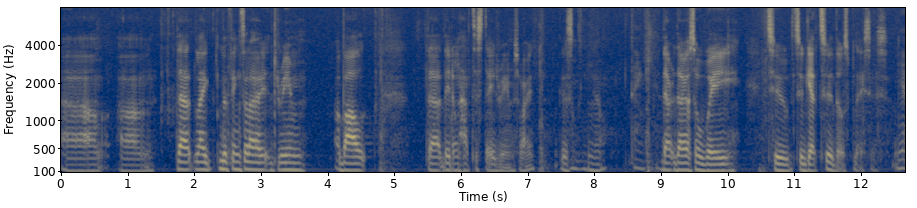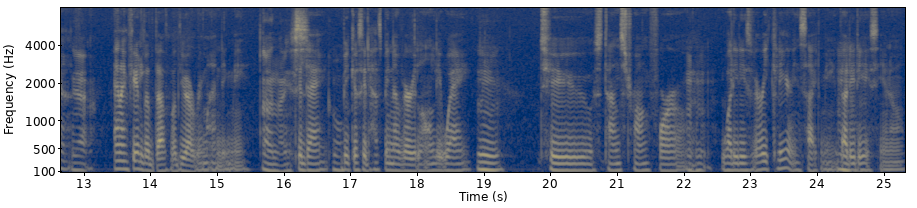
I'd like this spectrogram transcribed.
um, um, that like the things that I dream about that they don't have to stay dreams, right? Because you know Thank you. there there's a way to to get to those places. Yeah. Yeah. And I feel that that's what you are reminding me Oh, nice. today Cool. because it has been a very lonely way Mm. to stand strong for hmm what it is very clear inside me that Mhm. it is, you know.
